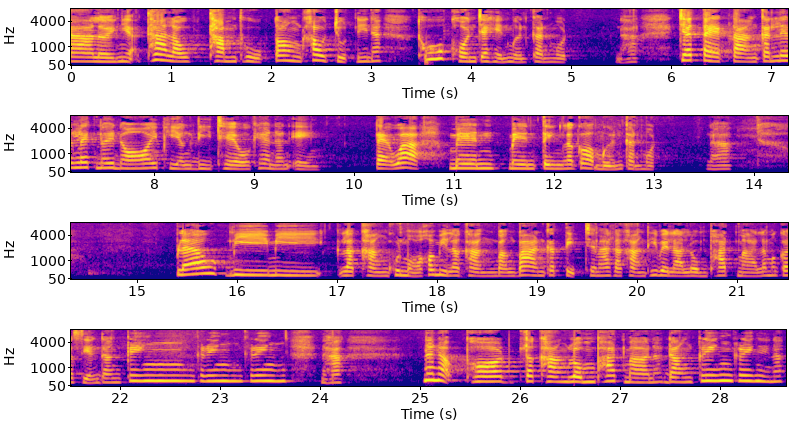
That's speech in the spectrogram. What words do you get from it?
ดาเลยเนี่ย ถ้าเราทำถูกต้องเข้าจุดนี้นะ ทุกคนจะเห็นเหมือนกันหมด นะคะจะแตกต่างกันเล็กๆน้อยๆเพียงดีเทลแค่นั้นเอง แต่ว่าเมนเมนติงแล้วก็เหมือนกันหมดนะแล้วมีมีระฆังคุณหมอเขามีระฆังบางบ้านก็ติดใช่ไหมระฆังที่เวลาลมพัดมา แล้วมันก็เสียงดังกริ้งกริ้งกริ้งนะคะนั่นอะพอระฆังลมพัดมานะดังกริ้งกริ้งนี่นะ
